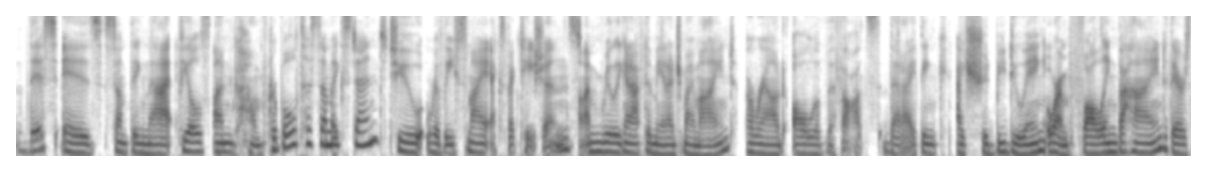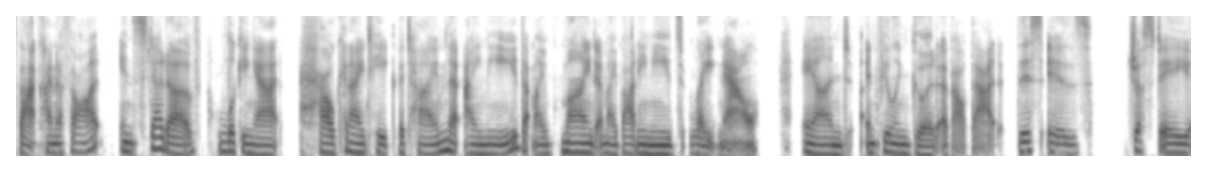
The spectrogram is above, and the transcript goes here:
this is something that feels uncomfortable to some extent to release my expectations. I'm really going to have to manage my mind around all of the thoughts that I think I should be doing or I'm falling behind. There's that kind of thought instead of looking at how can I take the time that I need, that my mind and my body needs right now and and feeling good about that. This is just a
